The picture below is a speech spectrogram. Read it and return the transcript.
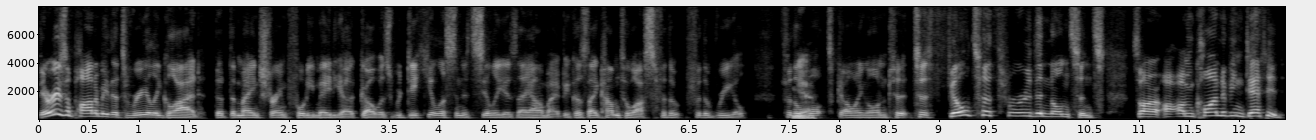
there is a part of me that's really glad that the mainstream footy media go as ridiculous and as silly as they are, mate, because they come to us for the for the real, for the yeah. what's going on, to to filter through the nonsense. So I'm kind of indebted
